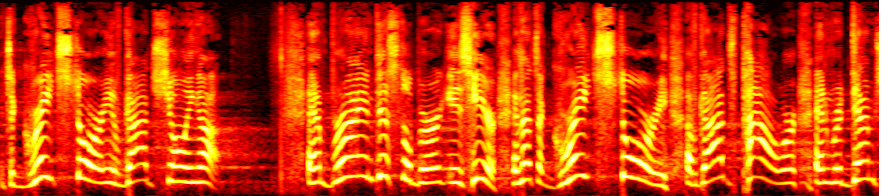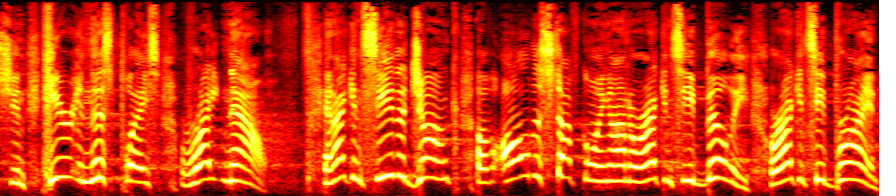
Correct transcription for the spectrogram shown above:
it's a great story of God showing up. And Brian Distelberg is here. And that's a great story of God's power and redemption here in this place right now. And I can see the junk of all the stuff going on, or I can see Billy, or I can see Brian,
